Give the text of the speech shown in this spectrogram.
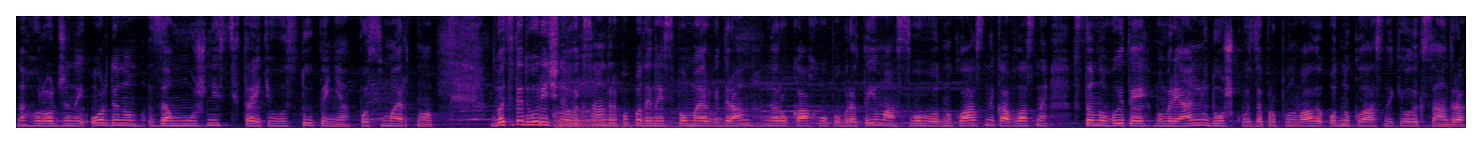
нагороджений орденом за мужність третього ступеня посмертно. 22-річний Олександр Попадинець помер від ран на руках у побратима свого однокласника. Власне, встановити меморіальну дошку запропонували однокласники Олександра.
